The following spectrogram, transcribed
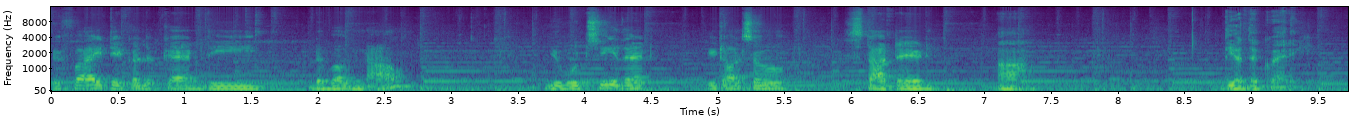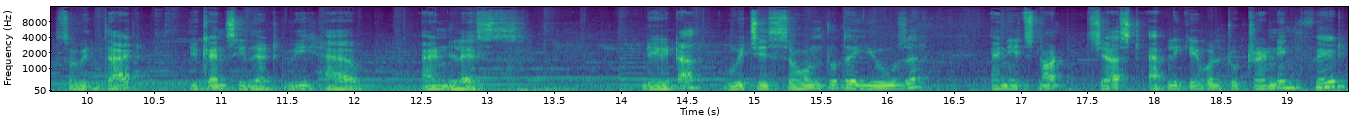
if I take a look at the debug now, you would see that it also started uh, the other query. So with that, you can see that we have endless data which is shown to the user and it's not just applicable to trending feed.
